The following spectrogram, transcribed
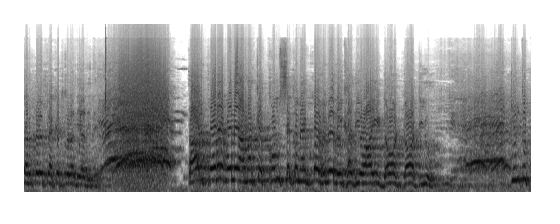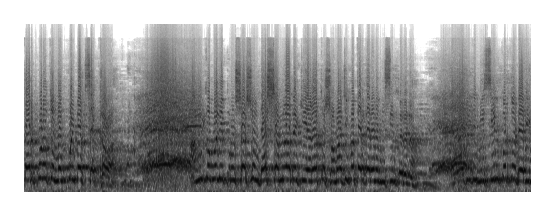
তারপরে প্যাকেট করে দিয়া দিতে তারপরে বলে, আমাকে কমসে কম একবার হলে লেখা দিও আই ডট ডট ইউ কিন্তু তারপরে তো নব্বই শেখ খাওয়া। আমি তো বলি প্রশাসন দেশ সামলাবে কি? এরা তো সামাজিকতার কারণে মিছিল করে না। এরা যদি মিছিল করতো ডেলি,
